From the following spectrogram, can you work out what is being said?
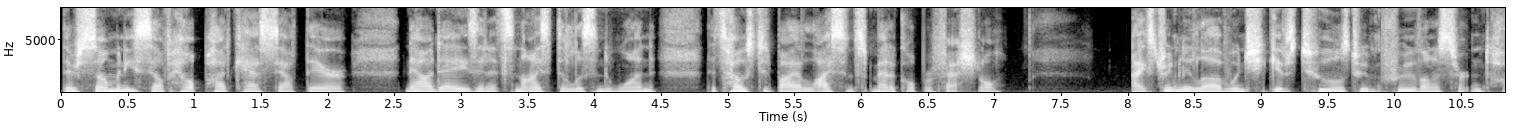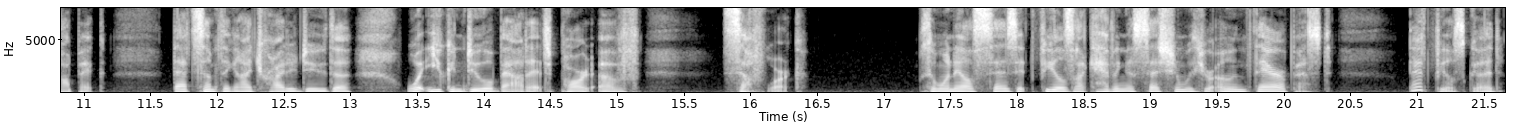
there's so many self help podcasts out there nowadays, and it's nice to listen to one that's hosted by a licensed medical professional. I extremely love when she gives tools to improve on a certain topic. That's something I try to do the what you can do about it part of self work. Someone else says it feels like having a session with your own therapist. That feels good.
